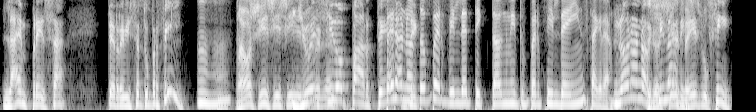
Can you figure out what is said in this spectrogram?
la empresa te revisa tu perfil. No, sí, sí, sí. Yo he verdad. sido parte Pero no de- tu perfil de TikTok ni tu perfil de Instagram. No, no, no, Pero sí, sí Lali. Facebook. Sí,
